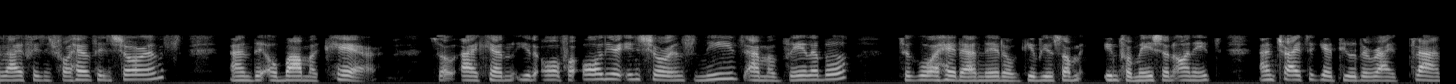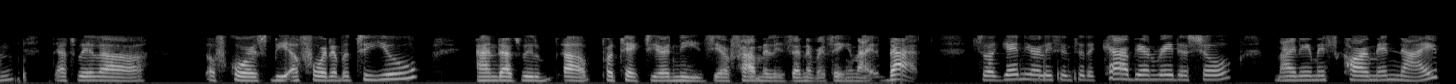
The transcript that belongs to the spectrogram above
life for health insurance, and the Obamacare. So I can you know offer all your insurance needs. I'm available to go ahead and you know give you some information on it and try to get you the right plan that will uh, of course be affordable to you and that will uh, protect your needs, your families and everything like that. So again, you're listening to the Caribbean Radio Show. My name is Carmen Knight.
